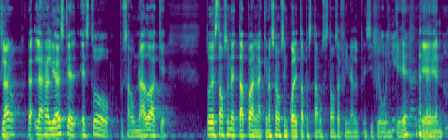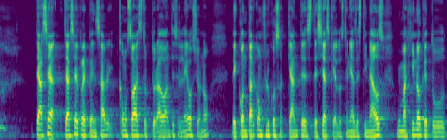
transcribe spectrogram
Claro, la, realidad es que esto, pues aunado a que todos estamos en una etapa en la que no sabemos en cuál etapa estamos, estamos al final, al principio o en qué, te, hace, te hace repensar cómo estaba estructurado antes el negocio, ¿no? De contar con flujos que antes decías que los tenías destinados. Me imagino que tu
